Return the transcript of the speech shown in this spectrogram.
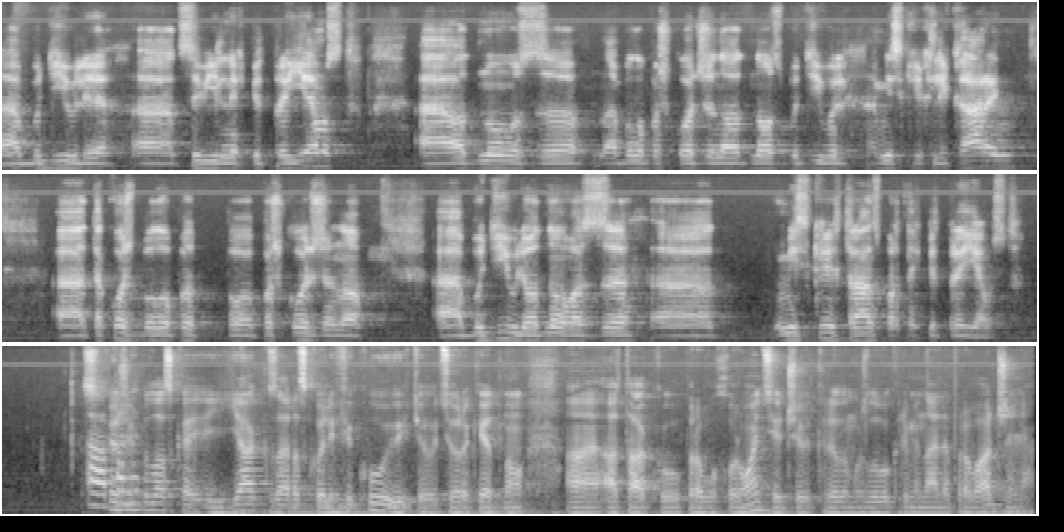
е, будівлі е, цивільних підприємств. Е, Одну з е, було пошкоджено одну з будівель міських лікарень. Е, Також було по- по- пошкоджено е, будівлю одного з е, міських транспортних підприємств. Скажіть, пане- будь ласка, як зараз кваліфікують цю ракетну атаку правоохоронці? Чи відкрили можливо кримінальне провадження?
